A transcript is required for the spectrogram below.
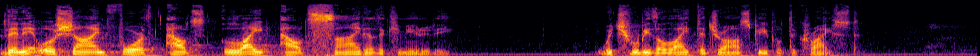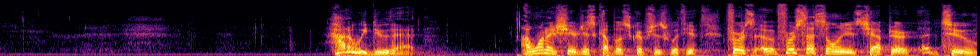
then it will shine forth out, light outside of the community, which will be the light that draws people to Christ. How do we do that? I want to share just a couple of scriptures with you. First, uh, 1 Thessalonians chapter uh, 2.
